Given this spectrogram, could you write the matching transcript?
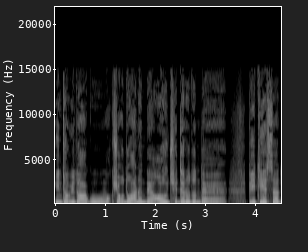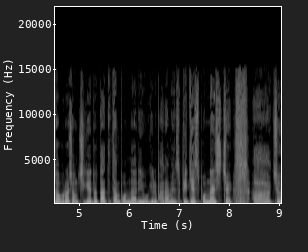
인터뷰도 하고 막 쇼도 하는데 어우 제대로던데. BTS와 더불어 정치계에도 따뜻한 봄날이 오기를 바라면서 BTS 봄날 시청 아저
